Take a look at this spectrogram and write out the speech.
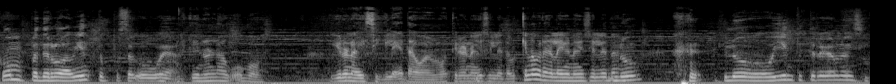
Compa de rodamientos, pues saco wea. Es que no la ocupo. Yo Quiero una bicicleta, weón. Me gustaría una bicicleta. ¿Por qué no regaláis una bicicleta? No. los oyentes te regalan una bici.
